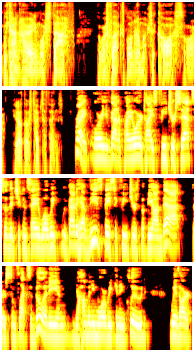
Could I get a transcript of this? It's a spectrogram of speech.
we can't hire any more staff, but we're flexible on how much it costs or, you know, those types of things. Right. Or you've got a prioritized feature set so that you can say, well, we, we've got to have these basic features, but beyond that, there's some flexibility in you know, how many more we can include with our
